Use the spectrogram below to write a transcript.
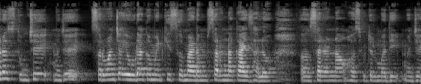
खरंच तुमचे म्हणजे सर्वांच्या एवढ्या कमेंट की स मॅडम सरांना काय झालं? सरांना हॉस्पिटलमध्ये म्हणजे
